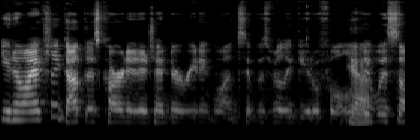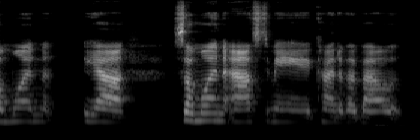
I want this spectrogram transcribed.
You know, I actually got this card in a gender reading once. It was really beautiful. Yeah. It was someone, yeah, someone asked me kind of about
